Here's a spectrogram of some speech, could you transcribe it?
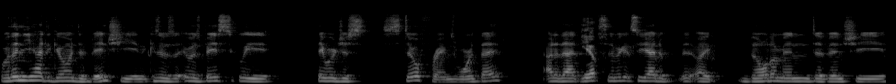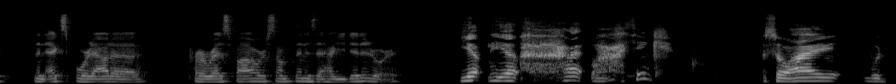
Well, then you had to go into DaVinci, and because it was it was basically they were just still frames, weren't they? Out of that Yep. cinema, so you had to like build them in DaVinci, then export out a ProRes file or something. Is that how you did it, or? Yep, yep. I, well, I think so. I would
